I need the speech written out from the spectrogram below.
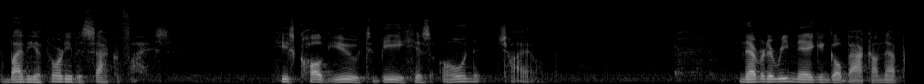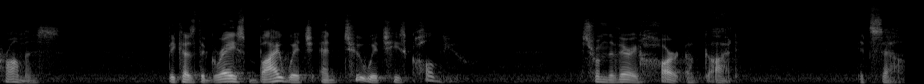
and by the authority of His sacrifice. He's called you to be His own child. Never to renege and go back on that promise. Because the grace by which and to which He's called you is from the very heart of God itself.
